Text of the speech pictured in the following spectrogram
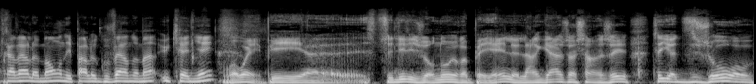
travers le monde et par le gouvernement ukrainien. Oui, oui. Puis, euh, si tu lis les journaux européens, le langage a changé. Tu sais, il y a dix jours,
